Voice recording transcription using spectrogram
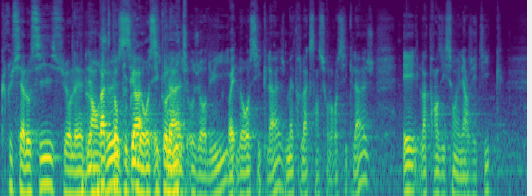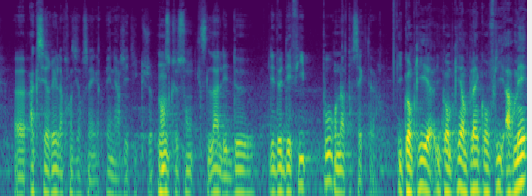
crucial aussi sur les- l'impact l'enjeu, en tout c'est cas le recyclage aujourd'hui. Oui. Le recyclage, mettre l'accent sur le recyclage et la transition énergétique. euh, accélérer la transition énergétique. Je pense Mm. que ce sont là les deux, les deux défis pour notre secteur. Y compris, y compris en plein conflit armé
